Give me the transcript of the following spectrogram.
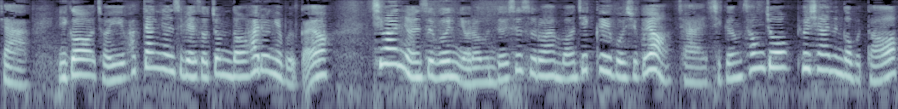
자, 이거 저희 확장 연습에서 좀 더 활용해 볼까요? 치환 연습은 여러분들 스스로 한번 체크해 보시고요. 자, 지금 성조 표시하는 것부터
